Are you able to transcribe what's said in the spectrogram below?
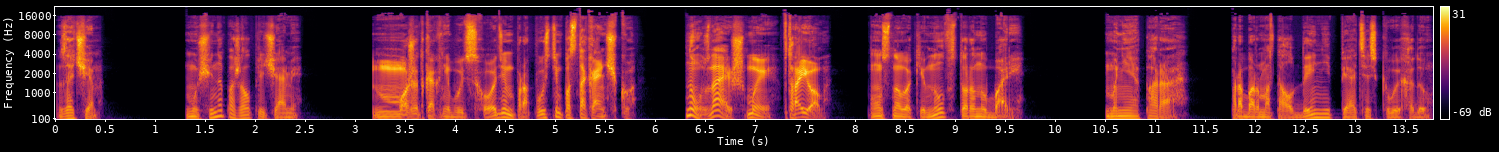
«Зачем?» Мужчина пожал плечами. «Может, как-нибудь сходим, пропустим по стаканчику? Ну, знаешь, мы втроем». Он снова кивнул в сторону Барри. «Мне пора», — пробормотал Дэнни, пятясь к выходу.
